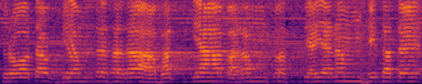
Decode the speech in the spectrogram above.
श्रोतव्यम् च सदा भक्त्या परम् स्वस्त्ययनम् हि तत्।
